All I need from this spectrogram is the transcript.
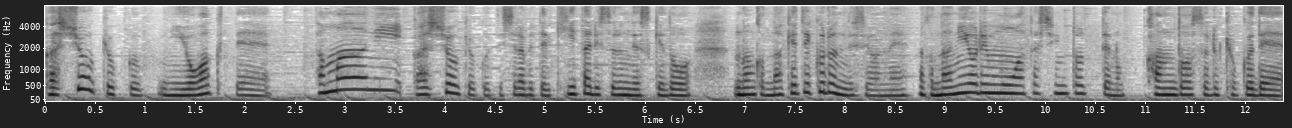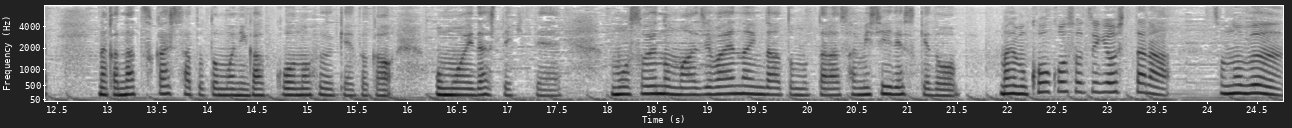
合唱曲に弱くて、たまに合唱曲って調べて聞いたりするんですけど、なんか泣けてくるんですよね。なんか何よりも私にとっての感動する曲で、なんか懐かしさとともに学校の風景とか思い出してきて、もうそういうのも味わえないんだと思ったら寂しいですけど、まあでも高校卒業したら、その分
